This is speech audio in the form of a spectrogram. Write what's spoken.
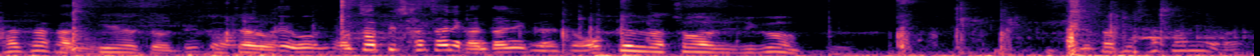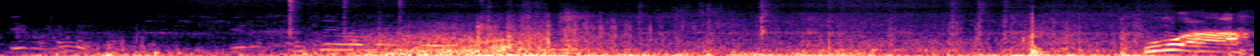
살살 갈게요, 저 진짜로. 그래, 어차피 천천히 간다니까. 네, 저 어깨도 다쳐가지고 지금. 어차피 천천히 가. 뒤에 가, 형님. 우와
